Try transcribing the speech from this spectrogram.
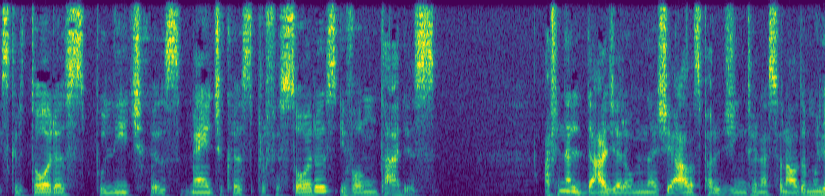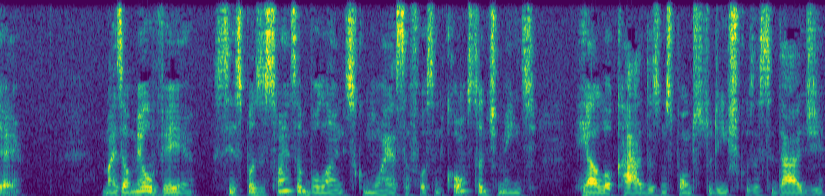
escritoras, políticas, médicas, professoras e voluntárias. A finalidade era homenageá-las para o Dia Internacional da Mulher. Mas, ao meu ver, se exposições ambulantes como essa fossem constantemente realocadas nos pontos turísticos da cidade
